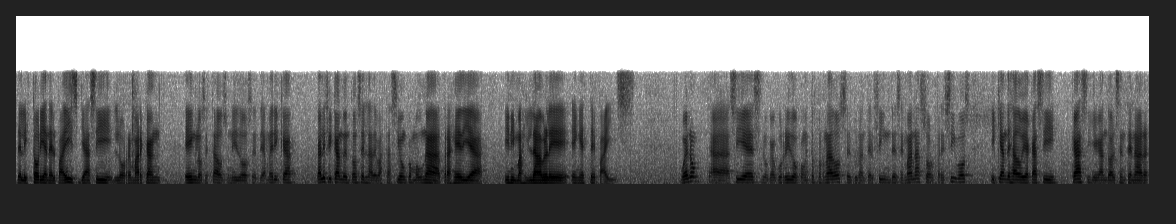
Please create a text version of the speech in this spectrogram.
de la historia en el país, ya así lo remarcan en los Estados Unidos de América, calificando entonces la devastación como una tragedia inimaginable en este país. Bueno, así es lo que ha ocurrido con estos tornados eh, durante el fin de semana, sorpresivos y que han dejado ya casi, casi llegando al centenar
